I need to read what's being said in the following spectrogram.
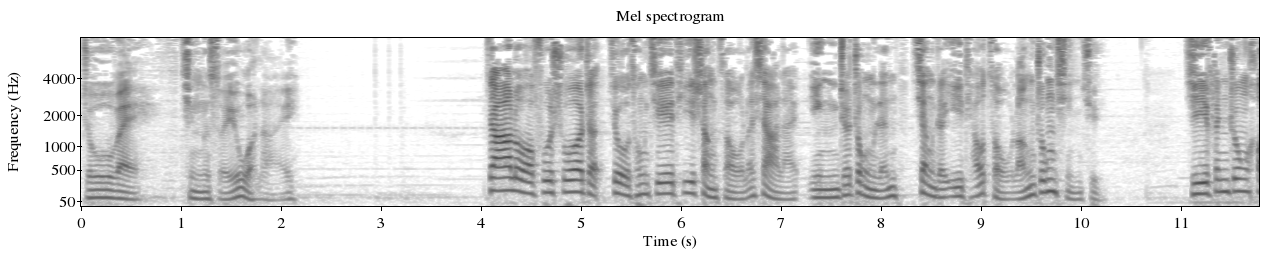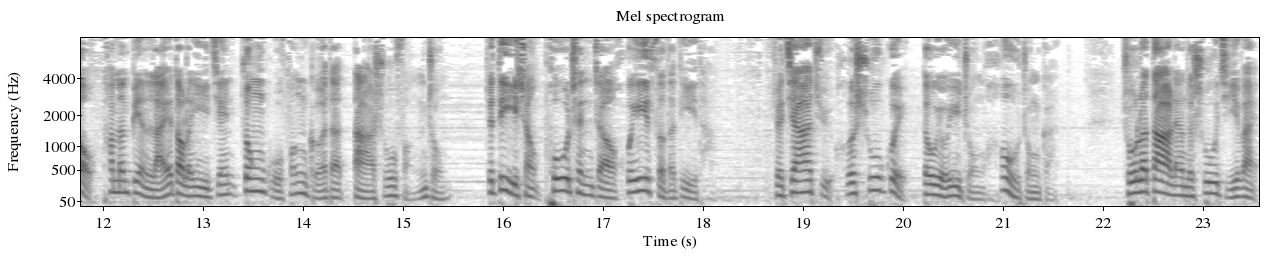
诸位，请随我来。扎洛夫说着，就从阶梯上走了下来，引着众人向着一条走廊中行去。几分钟后，他们便来到了一间中古风格的大书房中。这地上铺衬着灰色的地毯，这家具和书柜都有一种厚重感。除了大量的书籍外，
